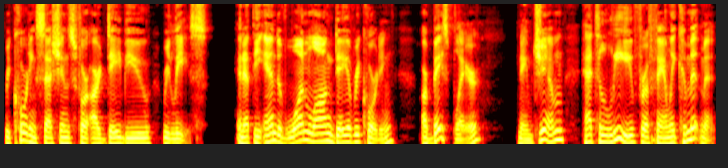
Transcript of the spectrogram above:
recording sessions for our debut release. And at the end of one long day of recording, our bass player, named Jim, had to leave for a family commitment.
